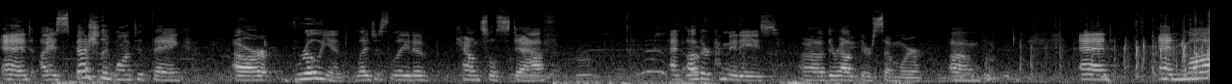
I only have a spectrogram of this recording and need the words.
And I especially want to thank our brilliant legislative council staff and other committees. Uh, they're out there somewhere. Um, and, and my,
